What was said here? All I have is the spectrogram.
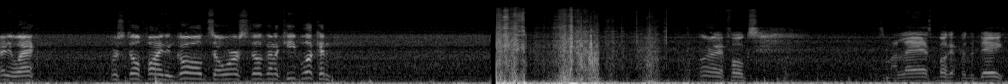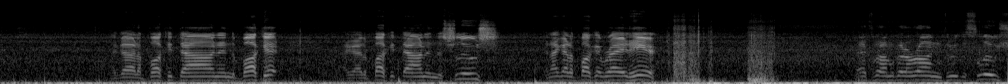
Anyway, we're still finding gold, so we're still going to keep looking. Alright folks, this is my last bucket for the day. I got a bucket down in the bucket, I got a bucket down in the sluice, and I got a bucket right here. That's what I'm going to run through the sluice.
